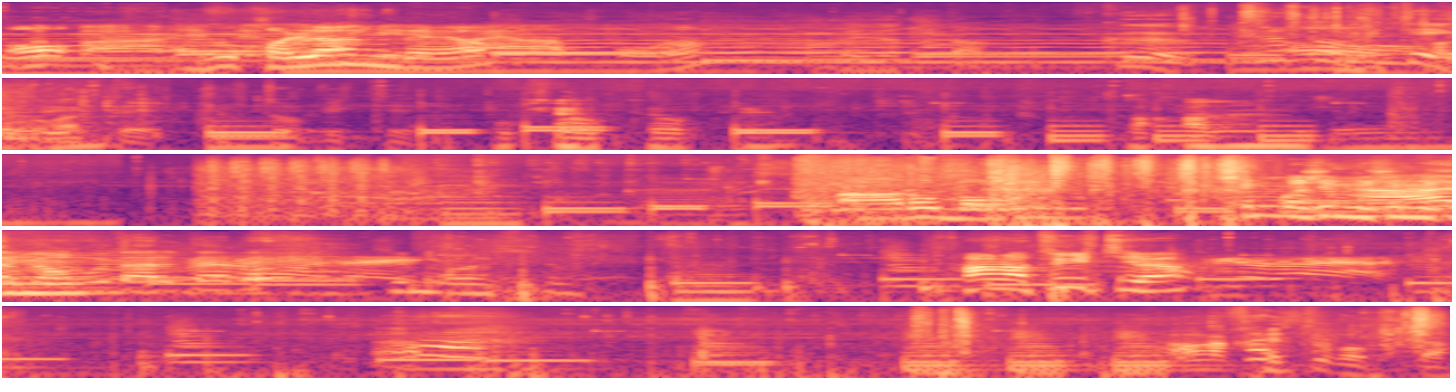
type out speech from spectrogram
어? 이거 걸렸는데요? 어? 걸렸다 그 트루퍼 어, 밑에 있는 것 거기. 같아 트루퍼 밑에 오케이 오케이 오케이. 나 가는 중. 바로 먹는 신문 신문 아 신문 너무 신문. 달달해. 하나 트위치야? 아. 갈 수가 없다.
